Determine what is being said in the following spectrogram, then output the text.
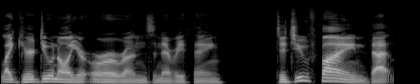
like you're doing all your Ura runs and everything, did you find that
